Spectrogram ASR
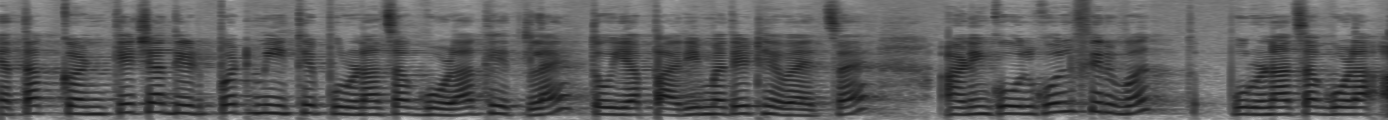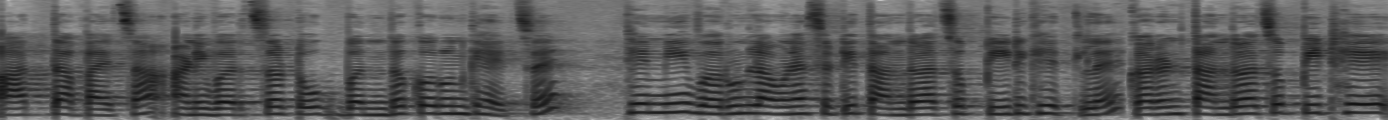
आता कणकेच्या दीडपट मी इथे पुरणाचा गोळा घेतला आहे तो या पारीमध्ये ठेवायचा आहे आणि गोल गोल फिरवत पुरणाचा गोळा आत दाबायचा आणि वरचं टोक बंद करून घ्यायचं आहे इथे मी वरून लावण्यासाठी तांदळाचं पीठ घेतलंय कारण तांदळाचं पीठ हे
